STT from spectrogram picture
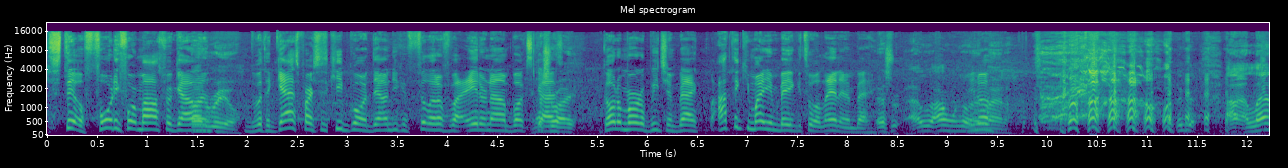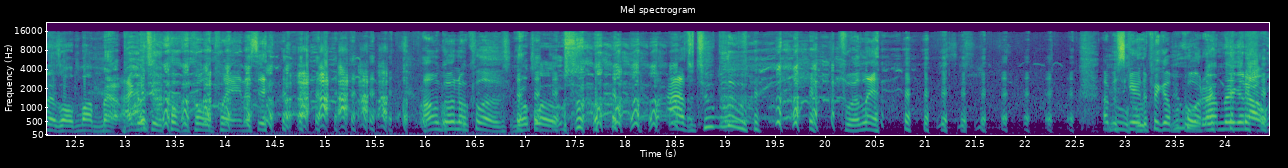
Still 44 miles per gallon. Unreal. With the gas prices keep going down, you can fill it up for about eight or nine bucks, guys. That's right. Go to Myrtle Beach and back. I think you might even make it to Atlanta and back. That's, I, I don't want to go You to Atlanta. I go- Atlanta's off my map. I go to the Coca-Cola plant and that's it. I don't go no clubs. no clubs. My eyes are too blue for Atlanta. I'd be scared to pick up a quarter. not make it out.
